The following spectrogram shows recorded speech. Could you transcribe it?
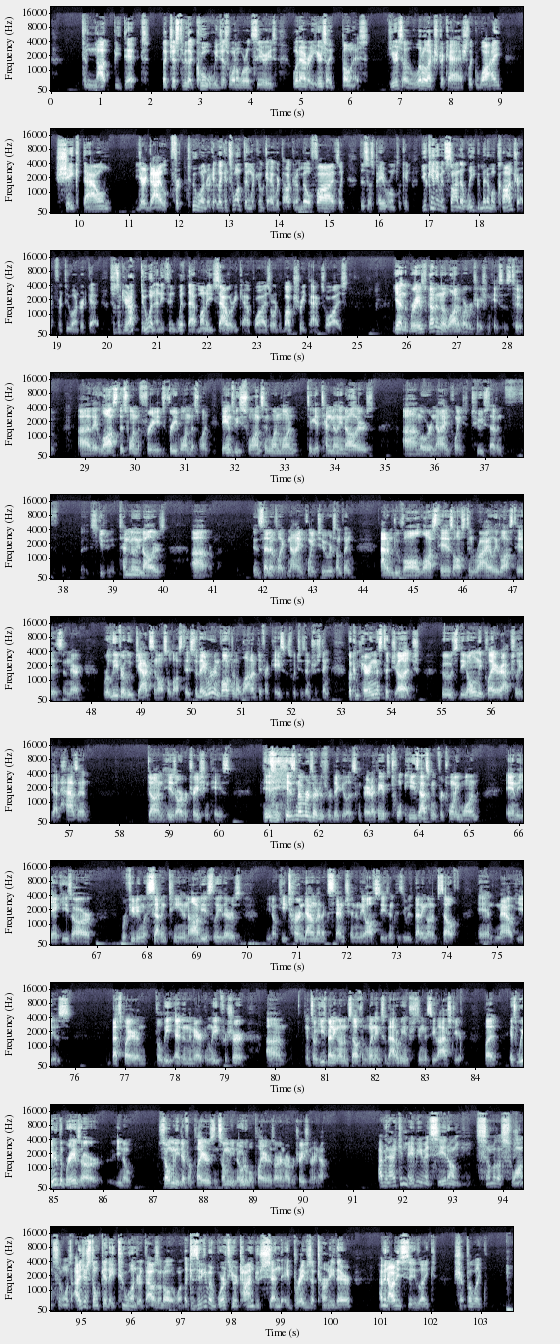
to not be dicks. Like, just to be like, cool, we just won a World Series. Whatever, here's a bonus. Here's a little extra cash. Like, why shake down your guy for 200 like it's one thing like okay we're talking a mill fives like this has payroll implication you can't even sign a league minimum contract for 200k so it's like you're not doing anything with that money salary cap wise or luxury tax wise yeah and the braves got in a lot of arbitration cases too uh, they lost this one to Fried. Fried won this one. Dansby Swanson won one to get $10 million um, over 9.27 excuse me, ten million dollars uh, instead of like nine point two or something. Adam Duvall lost his, Austin Riley lost his, and their reliever Luke Jackson also lost his. So they were involved in a lot of different cases, which is interesting. But comparing this to Judge, who's the only player actually that hasn't done his arbitration case, his, his numbers are just ridiculous compared. I think it's tw- he's asking for 21, and the Yankees are refuting with 17. And obviously, there's you know he turned down that extension in the offseason because he was betting on himself, and now he is best player in the league in the American League for sure. Um, and so he's betting on himself and winning. So that'll be interesting to see last year. But it's weird the Braves are, you know, so many different players and so many notable players are in arbitration right now. I mean, I can maybe even see it on some of the Swanson ones. I just don't get a two hundred thousand dollar one. Like, is it even worth your time to send a Braves attorney there? I mean, obviously, like, but like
